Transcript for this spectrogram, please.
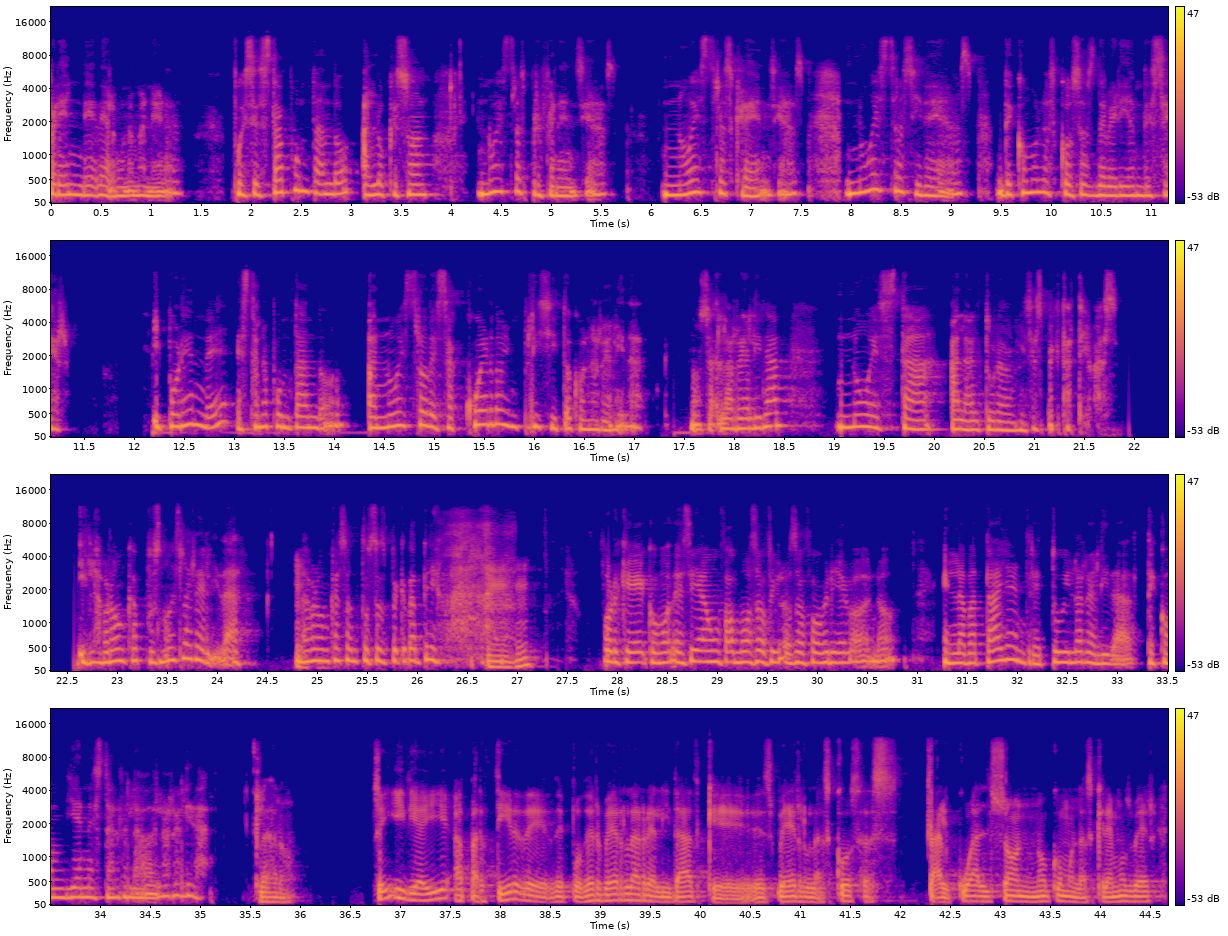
prende de alguna manera, pues está apuntando a lo que son nuestras preferencias, nuestras creencias, nuestras ideas de cómo las cosas deberían de ser. Y por ende están apuntando a nuestro desacuerdo implícito con la realidad. O sea, la realidad no está a la altura de mis expectativas. Y la bronca, pues no es la realidad. La bronca son tus expectativas. Porque, como decía un famoso filósofo griego, ¿no? En la batalla entre tú y la realidad, te conviene estar del lado de la realidad. Claro. Sí, y de ahí, a partir de, de poder ver la realidad, que es ver las cosas tal cual son, no como las queremos ver,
